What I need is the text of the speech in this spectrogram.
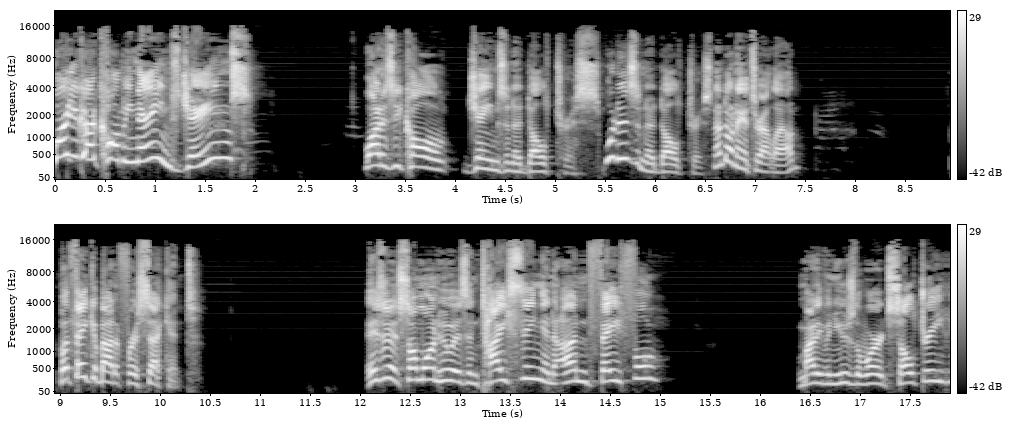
Why you got to call me names, James? Why does he call James an adulteress? What is an adulteress? Now, don't answer out loud. But think about it for a second. Isn't it someone who is enticing and unfaithful? might even use the word sultry.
